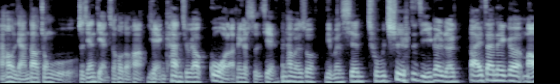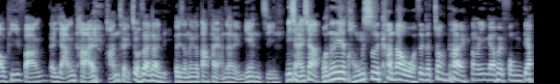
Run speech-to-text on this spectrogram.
然后量到中午时间点之后。的话，眼看就要过了那个时间，跟他们说：“你们先出去，自己一个人待在那个毛坯房的阳台，盘腿坐在那里，对着那个大太阳在那里念经。”你想一下，我的那些同事看到我这个状态，他们应该会疯掉。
